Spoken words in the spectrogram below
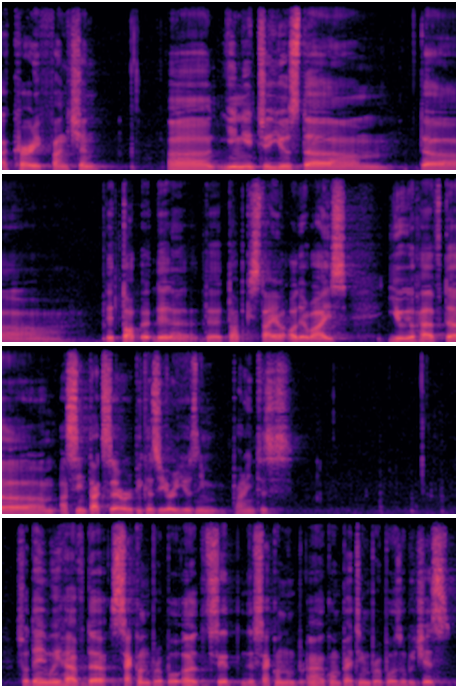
a- query function, uh, you need to use the, um, the, the, top, the, the topic style, otherwise you will have the, um, a syntax error because you're using parentheses. So then we have the second, uh, the second uh, competing proposal, which is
